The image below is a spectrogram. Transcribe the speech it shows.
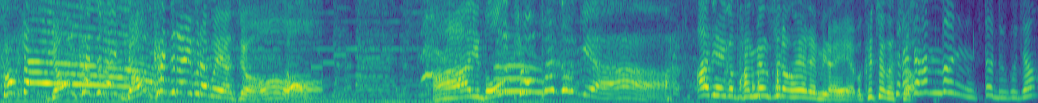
정답 명카 드라이브 명카 드라이브라고 해야죠. 어? 아, 이거 너무 편파적이야. 아니, 이거 박명수라고 해야 됩니다. 예, 뭐, 그쵸, 그쵸. 그래도 한 분 또 누구죠?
